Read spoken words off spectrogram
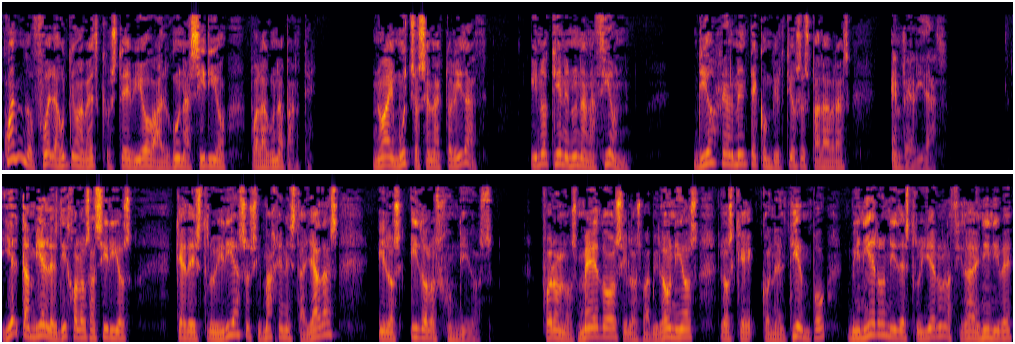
¿cuándo fue la última vez que usted vio a algún asirio por alguna parte? No hay muchos en la actualidad, y no tienen una nación. Dios realmente convirtió sus palabras en realidad. Y él también les dijo a los asirios que destruiría sus imágenes talladas y los ídolos fundidos. Fueron los medos y los babilonios los que, con el tiempo, vinieron y destruyeron la ciudad de Nínive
